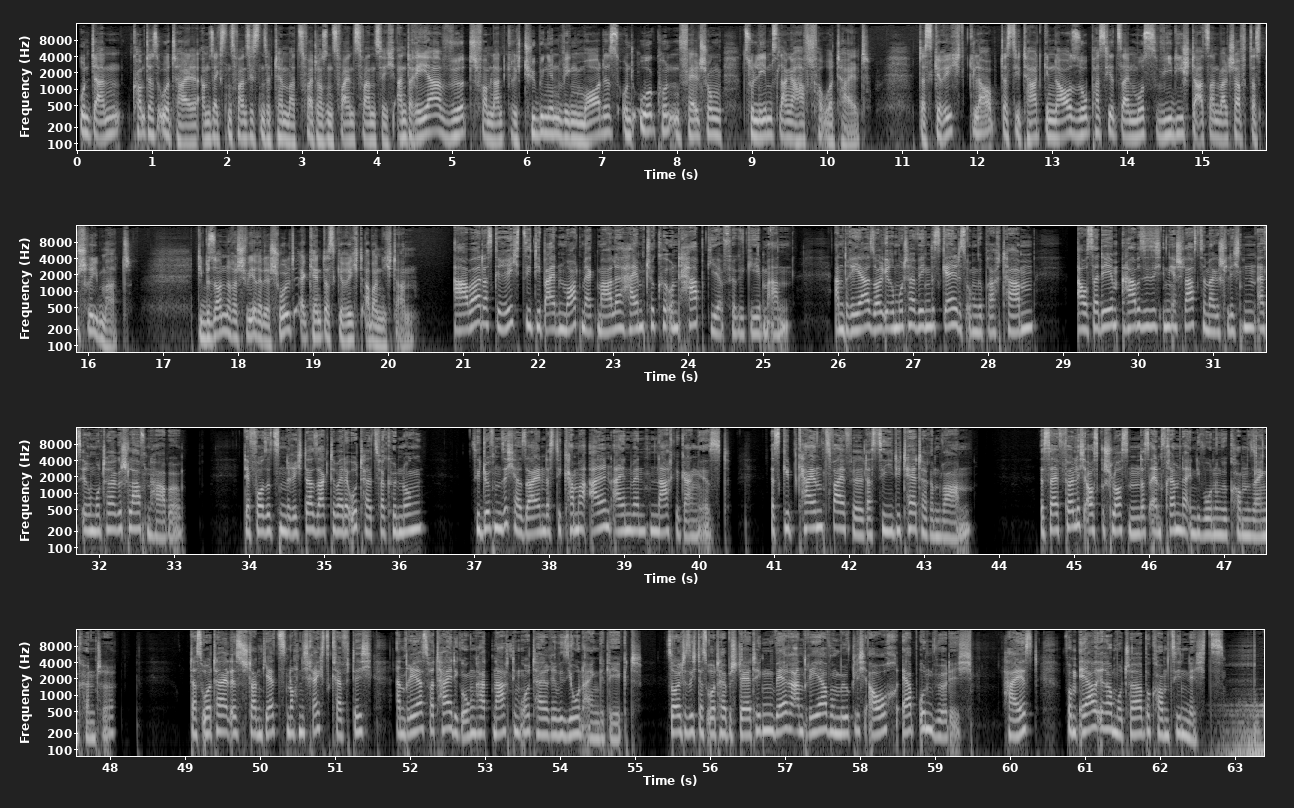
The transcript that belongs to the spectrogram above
Und dann kommt das Urteil am 26. September 2022. Andrea wird vom Landgericht Tübingen wegen Mordes und Urkundenfälschung zu lebenslanger Haft verurteilt. Das Gericht glaubt, dass die Tat genau so passiert sein muss, wie die Staatsanwaltschaft das beschrieben hat. Die besondere Schwere der Schuld erkennt das Gericht aber nicht an. Aber das Gericht sieht die beiden Mordmerkmale Heimtücke und Habgier für gegeben an. Andrea soll ihre Mutter wegen des Geldes umgebracht haben. Außerdem habe sie sich in ihr Schlafzimmer geschlichen, als ihre Mutter geschlafen habe. Der Vorsitzende Richter sagte bei der Urteilsverkündung, Sie dürfen sicher sein, dass die Kammer allen Einwänden nachgegangen ist. Es gibt keinen Zweifel, dass sie die Täterin waren. Es sei völlig ausgeschlossen, dass ein Fremder in die Wohnung gekommen sein könnte. Das Urteil ist Stand jetzt noch nicht rechtskräftig. Andreas Verteidigung hat nach dem Urteil Revision eingelegt. Sollte sich das Urteil bestätigen, wäre Andrea womöglich auch erbunwürdig. Heißt, vom Erbe ihrer Mutter bekommt sie nichts.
